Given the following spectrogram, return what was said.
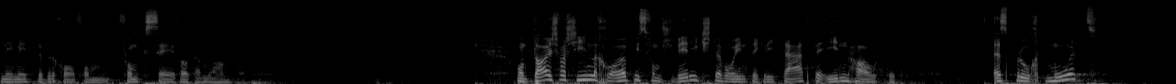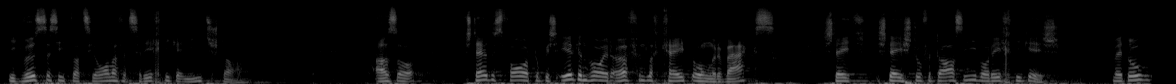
nicht mitbekommen vom, vom Gesehen von diesem Land. Und da ist wahrscheinlich auch etwas vom Schwierigsten, was Integrität beinhaltet. Es braucht Mut, in gewissen Situationen für das Richtige einzustehen. Also, stell dir vor, du bist irgendwo in der Öffentlichkeit unterwegs, stehst, stehst du für das ein, was richtig ist. Wenn du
